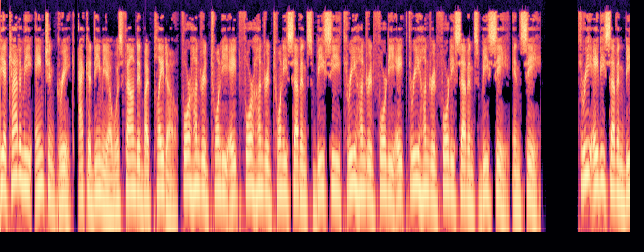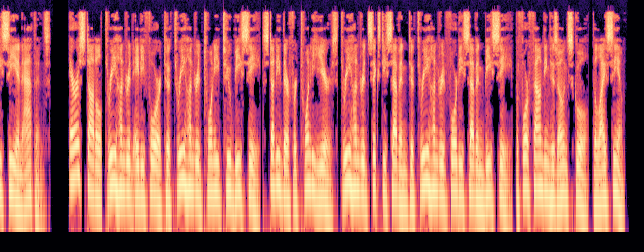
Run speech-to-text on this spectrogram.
The Academy ancient Greek, Academia was founded by Plato 428–427 BC 348–347 BC in c. 387 BC in Athens. Aristotle 384 to 322 BC studied there for 20 years 367 to 347 BC before founding his own school the Lyceum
